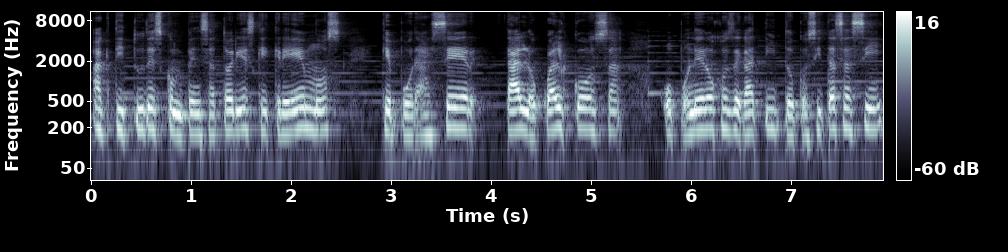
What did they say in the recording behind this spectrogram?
actitudes compensatorias que creemos que por hacer tal o cual cosa o poner ojos de gatito, cositas así,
